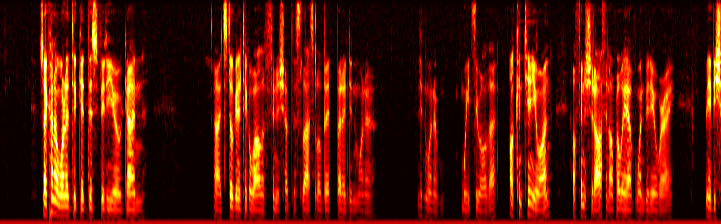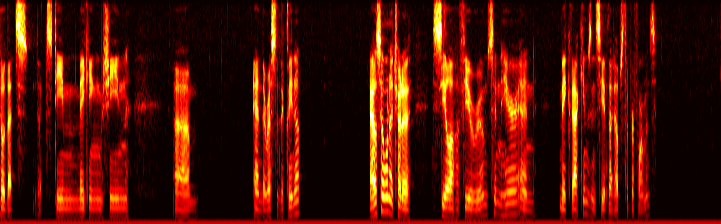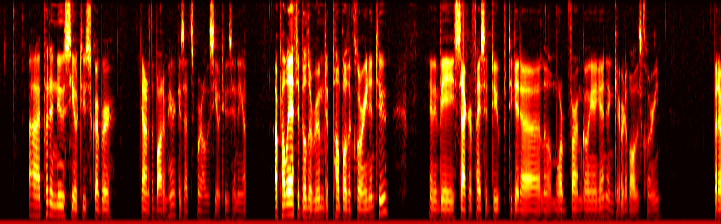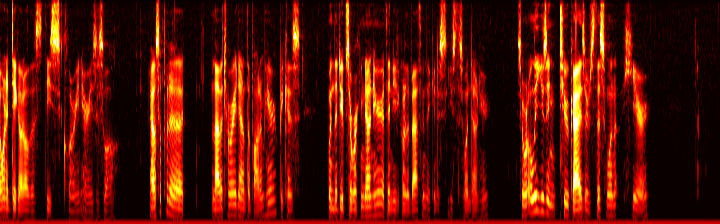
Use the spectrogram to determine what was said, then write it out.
so I kind of wanted to get this video done. Uh, it's still going to take a while to finish out this last little bit, but I didn't want to I didn't want to wait through all that. I'll continue on. I'll finish it off and I'll probably have one video where I maybe show that, that steam making machine um, and the rest of the cleanup. I also want to try to seal off a few rooms in here and make vacuums and see if that helps the performance. I put a new CO2 scrubber down at the bottom here because that's where all the CO2 is ending up. I'll probably have to build a room to pump all the chlorine into and maybe sacrifice a dupe to get a little morb farm going again and get rid of all this chlorine. But I want to dig out all this, these chlorine areas as well. I also put a lavatory down at the bottom here because when the dupes are working down here, if they need to go to the bathroom, they can just use this one down here. So we're only using two geysers, this one here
